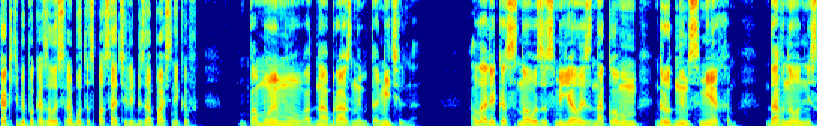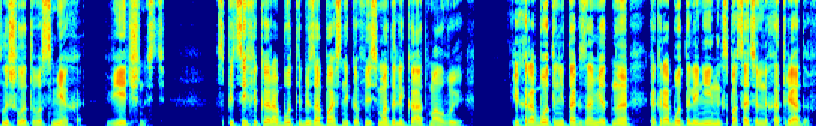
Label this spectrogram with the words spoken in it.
Как тебе показалась работа спасателей-безопасников? По-моему, однообразно и утомительно. А Ларика снова засмеялась знакомым грудным смехом. Давно он не слышал этого смеха. Вечность. Специфика работы безопасников весьма далека от молвы. Их работа не так заметна, как работа линейных спасательных отрядов.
